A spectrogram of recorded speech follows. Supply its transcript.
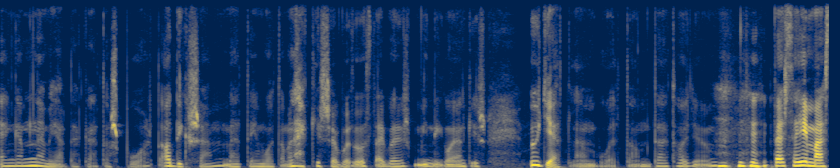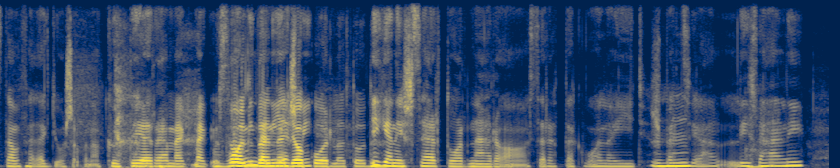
engem nem érdekelt a sport. Addig sem, mert én voltam a legkisebb az osztályban, és mindig olyan kis ügyetlen voltam. Tehát, hogy persze én másztam fel gyorsabban a kötélre, meg, meg Volt szóval minden benne ilyesmi. gyakorlatod. Igen, és szertornára szerettek volna így uh-huh. specializálni. Aha.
